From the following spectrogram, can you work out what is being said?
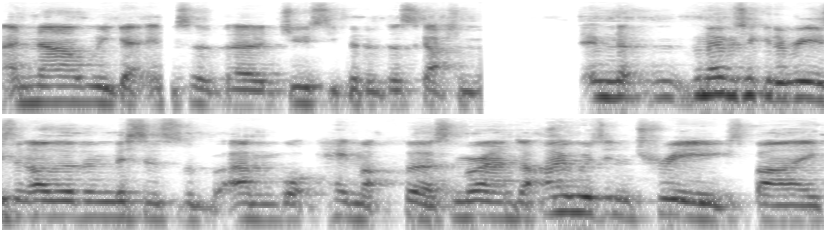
and now we get into the juicy bit of discussion. In, for no particular reason other than this is um, what came up first. Miranda, I was intrigued by,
